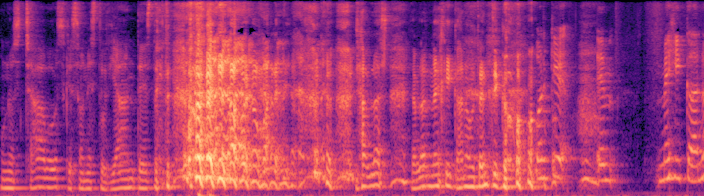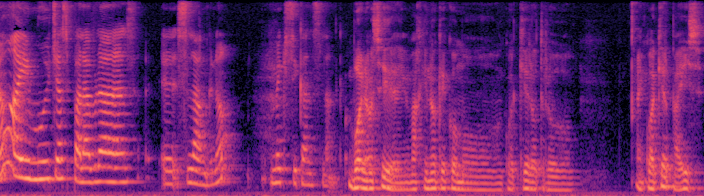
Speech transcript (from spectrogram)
unos chavos que son estudiantes. De... ya, bueno, madre mía, ya hablas, ya hablas mexicano auténtico. Porque en mexicano hay muchas palabras eh, slang, ¿no? Mexican slang. Bueno, sí, me imagino que como en cualquier otro, en cualquier país.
